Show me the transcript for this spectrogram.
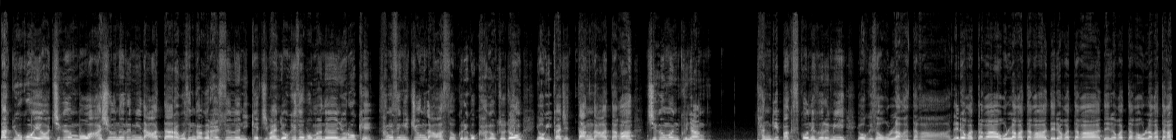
딱 요거예요. 지금 뭐 아쉬운 흐름이 나왔다라고 생각을 할 수는 있겠지만 여기서 보면은 요렇게 상승이 쭉 나왔어. 그리고 가격 조정 여기까지 딱 나왔다가 지금은 그냥 단기 박스권의 흐름이 여기서 올라갔다가 내려갔다가 올라갔다가 내려갔다가 내려갔다가 올라갔다가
